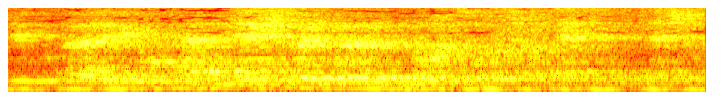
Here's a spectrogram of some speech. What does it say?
Győből, Jókház, és körülbelül 8 óra együttes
